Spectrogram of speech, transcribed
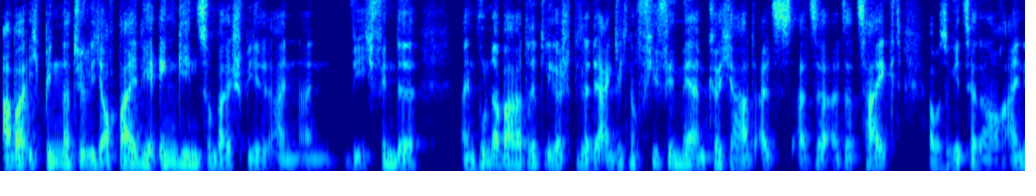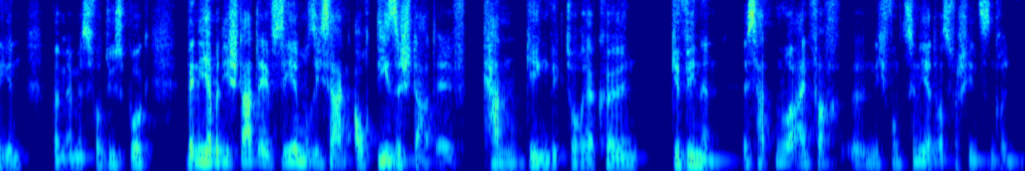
aber ich bin natürlich auch bei dir. Engin zum Beispiel, ein, ein wie ich finde, ein wunderbarer Drittligaspieler, der eigentlich noch viel, viel mehr im Köcher hat, als, als, er, als er zeigt. Aber so geht es ja dann auch einigen beim MSV Duisburg. Wenn ich aber die Startelf sehe, muss ich sagen, auch diese Startelf kann gegen Viktoria Köln gewinnen. Es hat nur einfach äh, nicht funktioniert aus verschiedensten Gründen.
